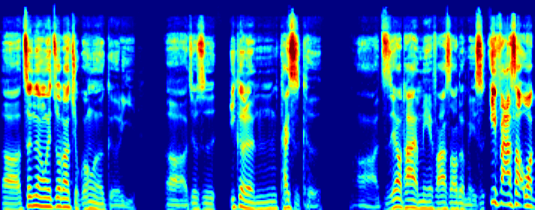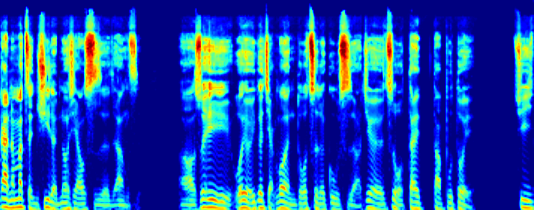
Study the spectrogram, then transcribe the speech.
啊，真正会做到九宫格隔离啊，就是一个人开始咳。啊，只要他还没发烧的没事，一发烧，哇干他妈整区人都消失了这样子啊！所以我有一个讲过很多次的故事啊，就有一次我带大部队去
